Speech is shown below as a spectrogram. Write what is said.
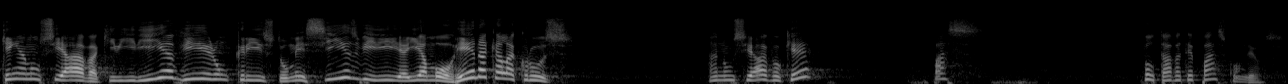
quem anunciava que iria vir um Cristo, o Messias viria, ia morrer naquela cruz, anunciava o quê? Paz. Voltava a ter paz com Deus.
